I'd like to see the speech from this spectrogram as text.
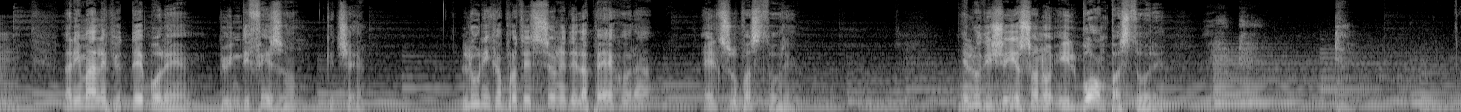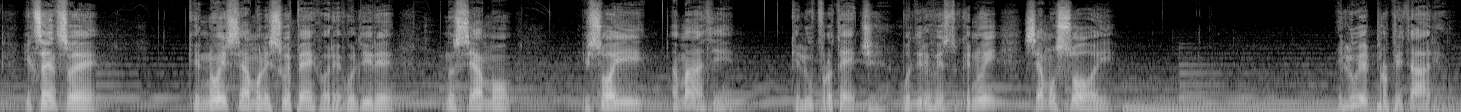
l'animale più debole, più indifeso che c'è. L'unica protezione della pecora è il suo pastore. E lui dice io sono il buon pastore. Il senso è che noi siamo le sue pecore, vuol dire noi siamo i suoi amati, che lui protegge. Vuol dire questo, che noi siamo suoi e lui è il proprietario.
